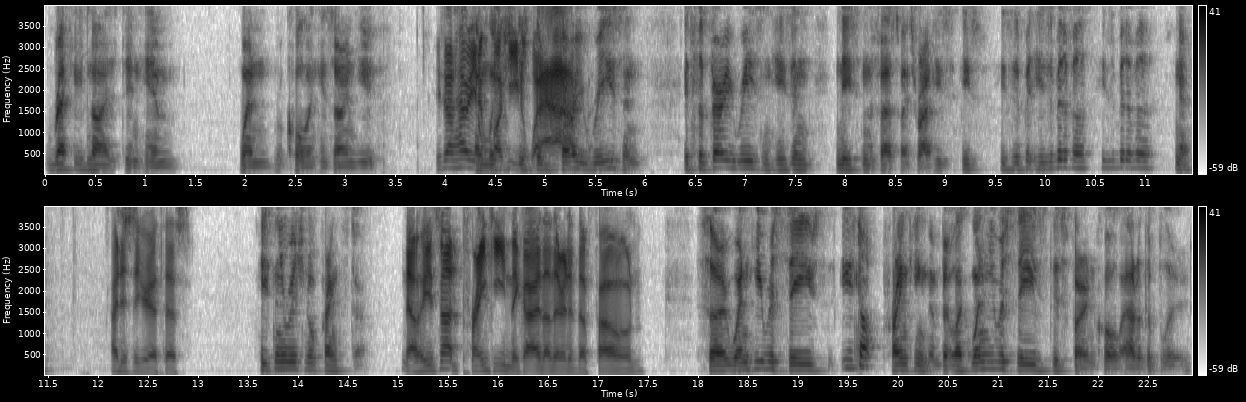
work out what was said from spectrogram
recognized in him when recalling his own youth, he's not having and a fucking laugh. the very reason. It's the very reason he's in Nice in the first place, right? He's he's he's a bit he's a bit of a he's a bit of a you know I disagree with this. he's an original prankster. No, he's not pranking the guy on the other end of the phone. So when he receives, he's not pranking them, but like when he receives this phone call out of the blue,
